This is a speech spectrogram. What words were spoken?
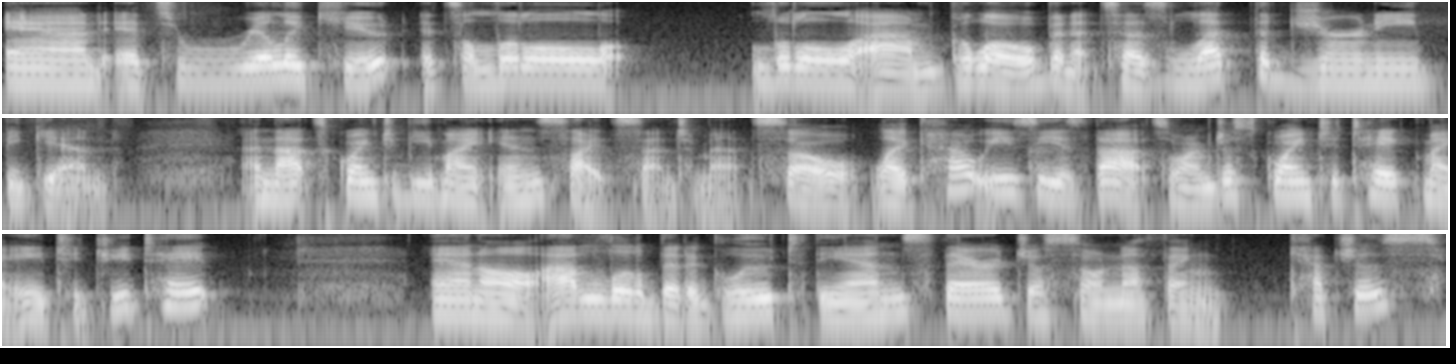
And it's really cute. It's a little little um, globe and it says, let the journey begin. And that's going to be my inside sentiment. So like how easy is that? So I'm just going to take my ATG tape and I'll add a little bit of glue to the ends there just so nothing catches.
